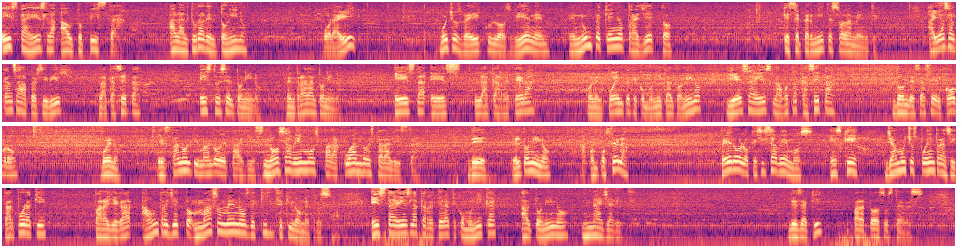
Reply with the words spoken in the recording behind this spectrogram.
Esta es la autopista a la altura del Tonino. Por ahí muchos vehículos vienen en un pequeño trayecto que se permite solamente. Allá se alcanza a percibir la caseta. Esto es el Tonino, la entrada al Tonino. Esta es la carretera con el puente que comunica al Tonino y esa es la otra caseta donde se hace el cobro. Bueno, están ultimando detalles. No sabemos para cuándo estará lista. De El Tonino a Compostela. Pero lo que sí sabemos es que ya muchos pueden transitar por aquí para llegar a un trayecto más o menos de 15 kilómetros. Esta es la carretera que comunica al Tonino Nayarit. Desde aquí, para todos ustedes,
